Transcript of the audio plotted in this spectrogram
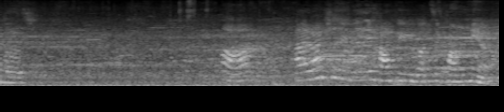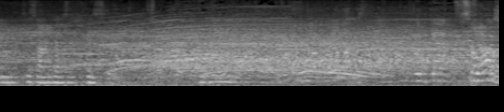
much. Aw, I'm actually really happy you got to come here to San. I really- You get so Yeah. much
